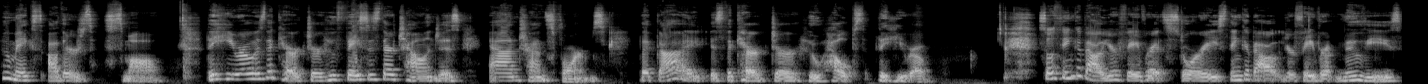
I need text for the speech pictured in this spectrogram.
who makes others small. The hero is the character who faces their challenges and transforms. The guide is the character who helps the hero. So think about your favorite stories, think about your favorite movies,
